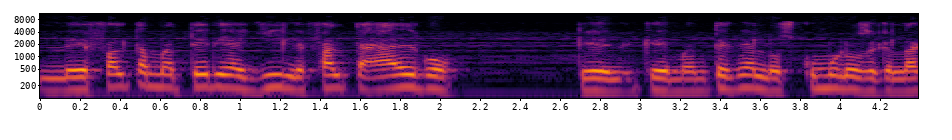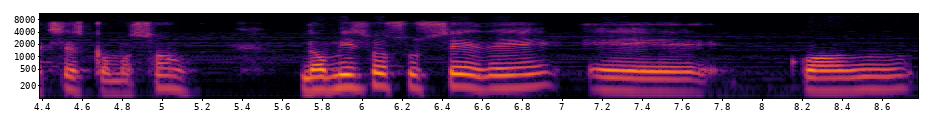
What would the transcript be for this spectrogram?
le falta materia allí, le falta algo que, que mantenga los cúmulos de galaxias como son. Lo mismo sucede con,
